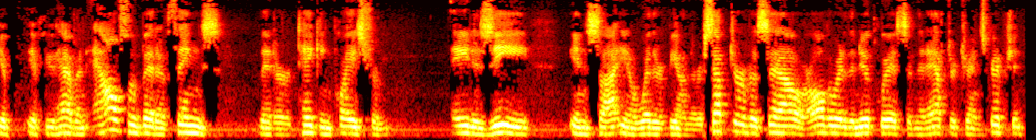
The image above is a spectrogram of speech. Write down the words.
if, if you have an alphabet of things that are taking place from A to Z inside, you know, whether it be on the receptor of a cell or all the way to the nucleus and then after transcription,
